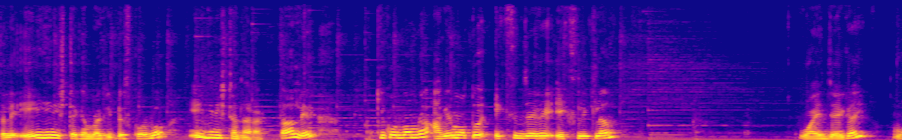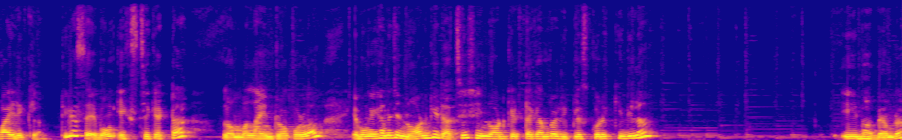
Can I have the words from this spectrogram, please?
তাহলে এই জিনিসটাকে আমরা রিপ্লেস করব এই জিনিসটা দ্বারা। তাহলে কি করব আমরা? আগের মতো এক্সের জায়গায় এক্স লিখলাম ওয়াইয়ের জায়গায় ওয়াই লিখলাম। ঠিক আছে? এবং এক্স থেকে একটা লম্বা লাইন ড্র করলাম এবং এখানে যে নট গেট আছে, সেই নট গেটটাকে আমরা রিপ্লেস করে কি দিলাম? এইভাবে আমরা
